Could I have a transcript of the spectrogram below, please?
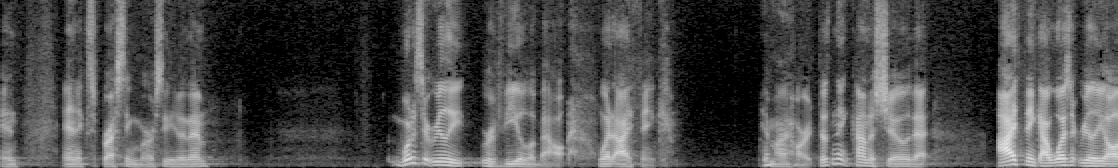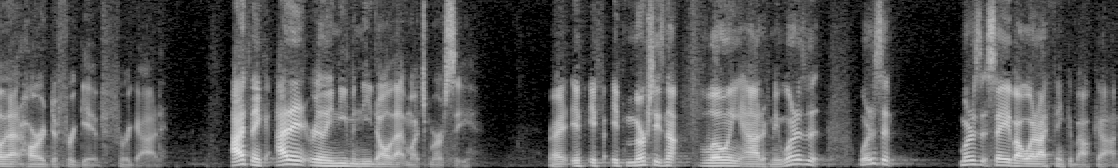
and, and expressing mercy to them. What does it really reveal about what I think in my heart? Doesn't it kind of show that I think I wasn't really all that hard to forgive for God? I think I didn't really even need all that much mercy, right? If, if, if mercy is not flowing out of me, what, is it, what does it what does it say about what I think about God?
